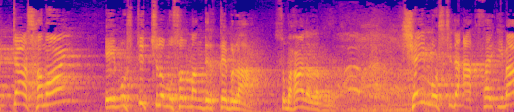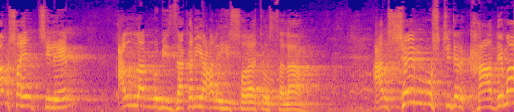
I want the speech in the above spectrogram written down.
একটা সময় এই মসজিদ ছিল মুসলমানদের তেবলা সুবাহান আল্লাহ সেই মসজিদে আকসার ইমাম সাহেব ছিলেন আল্লাহ নবী জাকারিয়া আলহি সালাম আর সেই মসজিদের খাদেমা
